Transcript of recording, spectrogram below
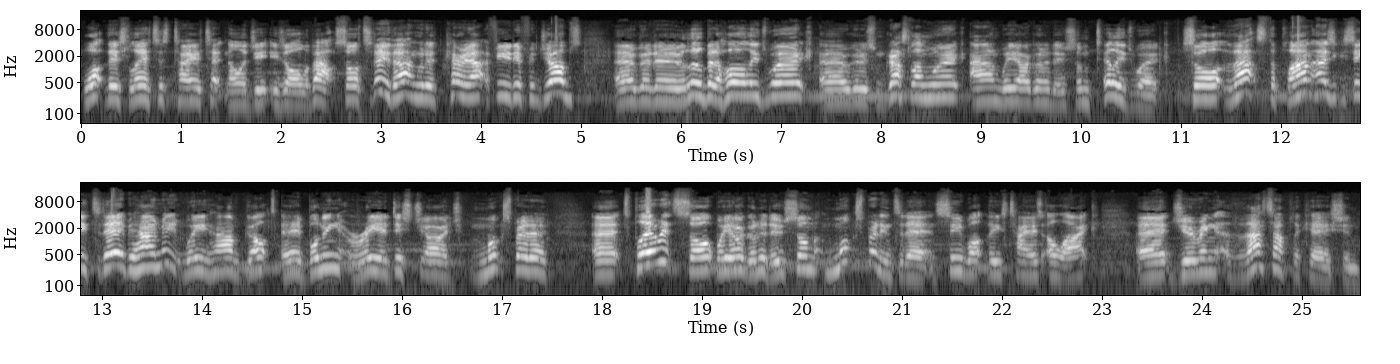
what this latest tyre technology is all about. So to do that, I'm going to carry out a few different jobs. Uh, we're going to do a little bit of haulage work, uh, we're going to do some grassland work, and we are going to do some tillage work. So that's the plan. As you can see today behind me, we have got a Bunning rear discharge muck spreader uh, to play with. So we are going to do some muck spreading today and see what these tyres are like uh, during that application.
